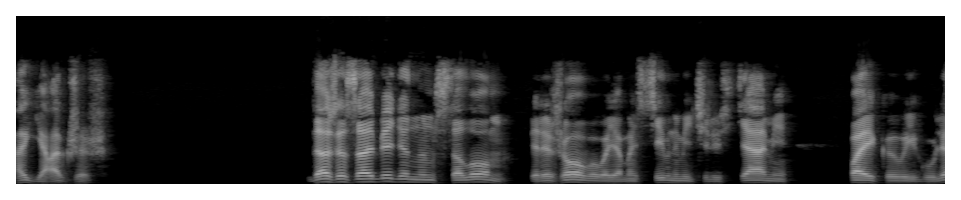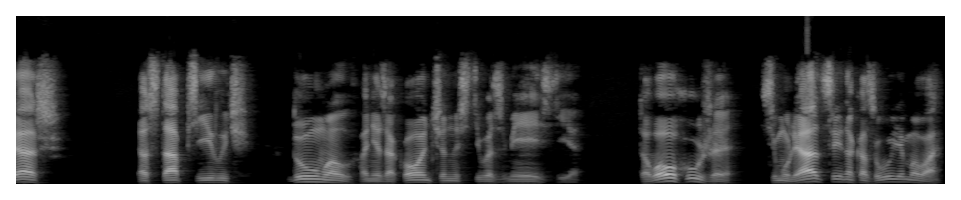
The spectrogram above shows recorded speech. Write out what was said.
А як же ж?» Даже за обеденным столом, пережевывая массивными челюстями, пайковый гуляш, Остап Силыч думал о незаконченности возмездия. Того хуже — симуляции наказуемого.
